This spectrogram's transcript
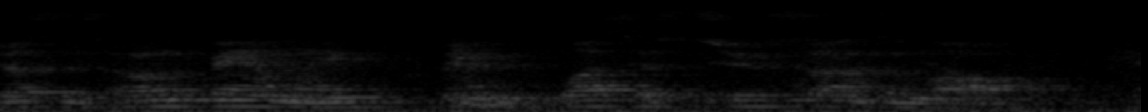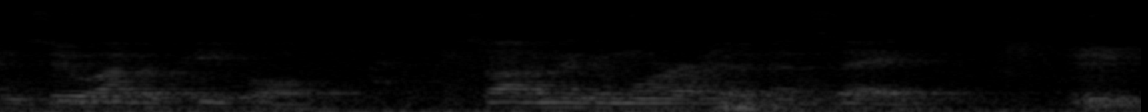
just his own family, plus his two sons-in-law and two other people, Sodom and Gomorrah could have been saved.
